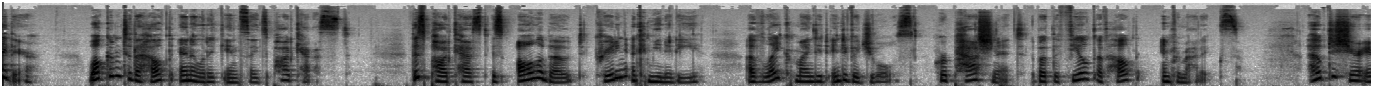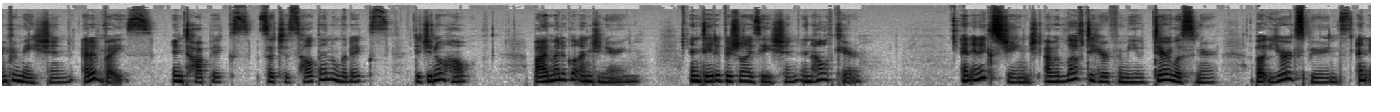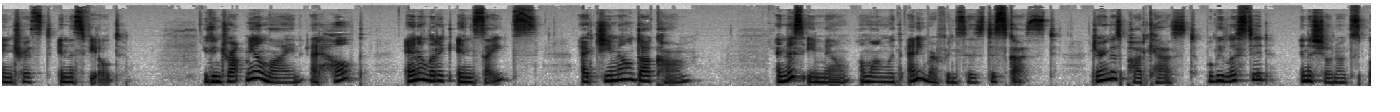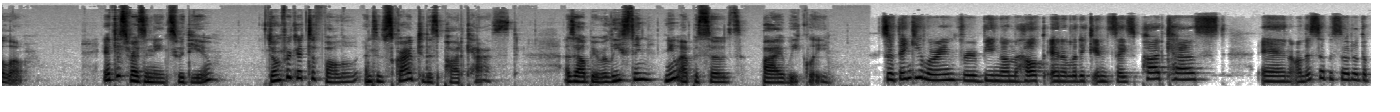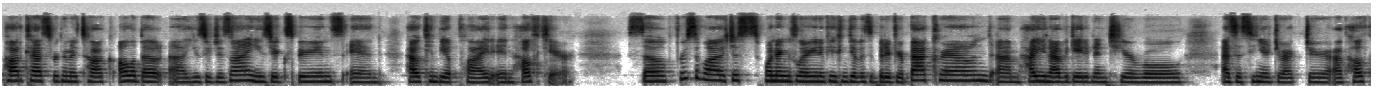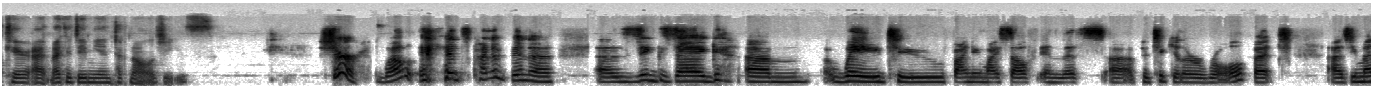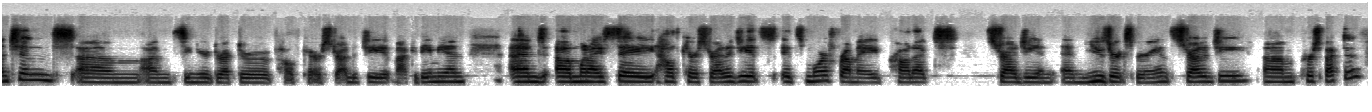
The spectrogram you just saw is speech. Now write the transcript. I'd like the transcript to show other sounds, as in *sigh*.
Hi there. Welcome to the Health Analytic Insights podcast. This podcast is all about creating a community of like minded individuals who are passionate about the field of health informatics. I hope to share information and advice in topics such as health analytics, digital health, biomedical engineering, and data visualization in healthcare. And in exchange, I would love to hear from you, dear listener, about your experience and interest in this field. You can drop me a line at healthanalyticinsights at gmail.com, and this email, along with any references discussed during this podcast, will be listed in the show notes below. If this resonates with you, don't forget to follow and subscribe to this podcast, as I'll be releasing new episodes bi weekly. So, thank you, Lorraine, for being on the Health Analytic Insights podcast. And on this episode of the podcast, we're going to talk all about uh, user design, user experience, and how it can be applied in healthcare. So, first of all, I was just wondering, Lorraine, if you can give us a bit of your background, um, how you navigated into your role as a senior director of healthcare at Macadamian Technologies. Sure. Well, *laughs* it's kind of been a, a zigzag um, way to finding myself in this uh, particular role, but as you mentioned, um, I'm Senior Director of Healthcare Strategy at Macadamian. And um, when I say healthcare strategy, it's it's more from a product strategy and, and user experience strategy um, perspective.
